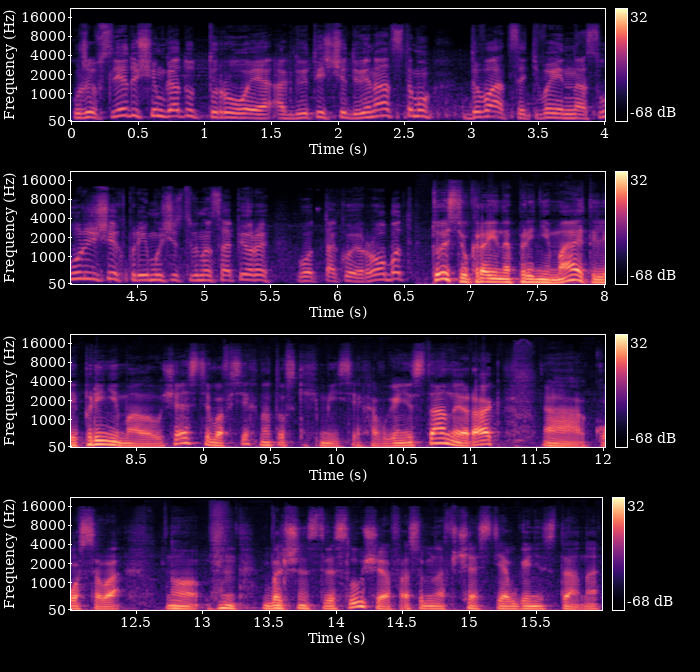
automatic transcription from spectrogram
Уже в следующем году трое, а к 2012-му 20 военнослужащих, преимущественно саперы. Вот такой робот. То есть Украина принимает или принимала участие во всех натовских миссиях. Афганистан, Ирак, а, Косово. Но в большинстве случаев, особенно в части Афганистана,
